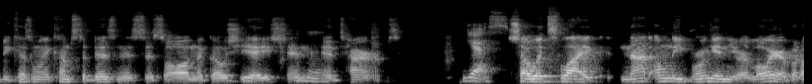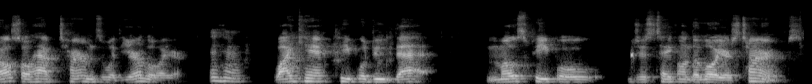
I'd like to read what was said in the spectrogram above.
Because when it comes to business, it's all negotiation Mhm. and terms. Yes. So it's like not only bring in your lawyer, but also have terms with your lawyer. hmm Why can't people do that? Most people just take on the lawyer's terms.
